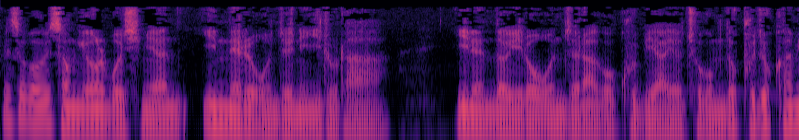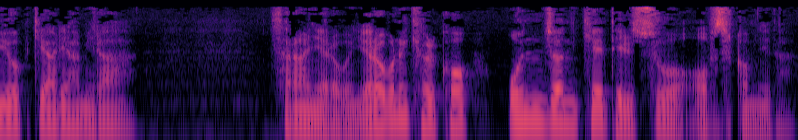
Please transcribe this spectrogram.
그래서 거기 성경을 보시면 인내를 온전히 이루라. 이는 너희로 온전하고 구비하여 조금도 부족함이 없게 하려 함이라. 사랑하는 여러분, 여러분은 결코 온전케 될 수 없을 겁니다.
